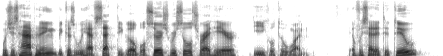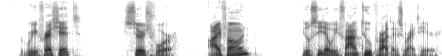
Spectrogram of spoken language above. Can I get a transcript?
which is happening because we have set the global search results right here equal to 1. If we set it to 2, refresh it, search for iPhone, you'll see that we found two products right here.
